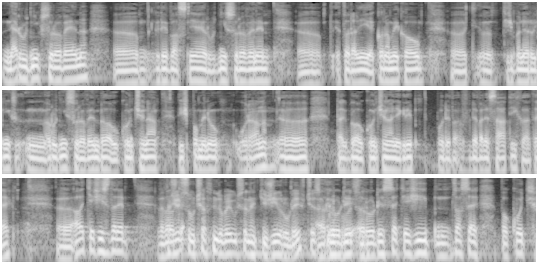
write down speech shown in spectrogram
nerudních surovin, eh, kdy vlastně rudní suroviny, eh, je to daný ekonomikou, eh, těžba nerudních rudních surovin byla ukončena, když pominu uran, tak byla ukončena někdy v 90. letech. Ale těží se tady ve velké... Takže v současné době už se netěží rudy v České rudy, republice? Rudy se těží hm, zase, pokud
